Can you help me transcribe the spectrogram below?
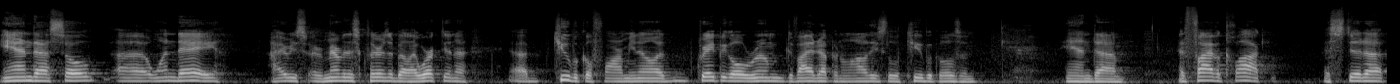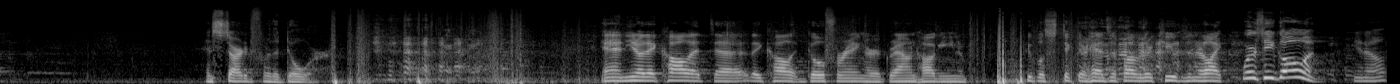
And uh, so uh, one day, I, I, remember this clear as a bell. I worked in a, a, cubicle farm, you know, a great big old room divided up in a lot of these little cubicles. And, and um, at 5 o'clock, I stood up and started for the door. And you know they call it uh, they call it gophering or groundhogging. You know, people stick their heads up over their cubes and they're like, "Where's he going?" You know,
